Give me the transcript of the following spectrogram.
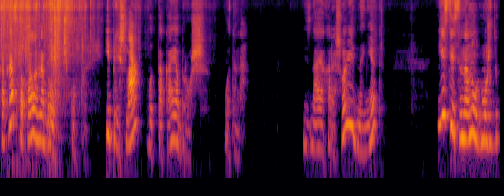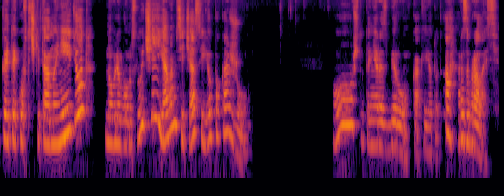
как раз попала на брошечку. И пришла вот такая брошь. Вот она. Не знаю, хорошо видно, нет? Естественно, ну, может быть, к этой кофточке-то оно не идет, но в любом случае я вам сейчас ее покажу. О, что-то не разберу, как ее тут. А, разобралась.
